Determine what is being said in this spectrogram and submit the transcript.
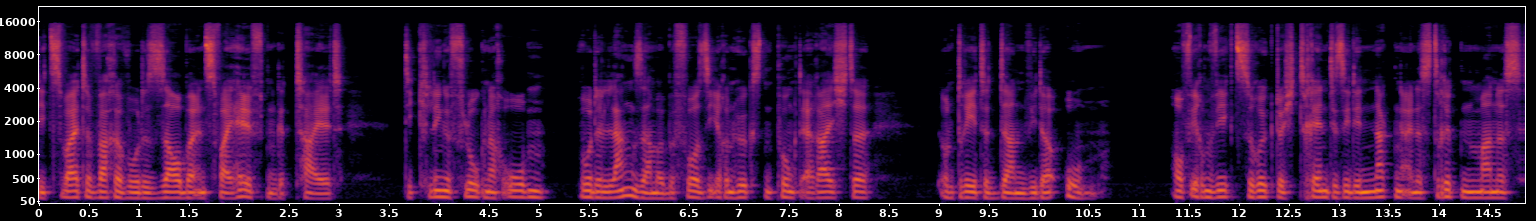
Die zweite Wache wurde sauber in zwei Hälften geteilt. Die Klinge flog nach oben, wurde langsamer, bevor sie ihren höchsten Punkt erreichte, und drehte dann wieder um. Auf ihrem Weg zurück durchtrennte sie den Nacken eines dritten Mannes,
